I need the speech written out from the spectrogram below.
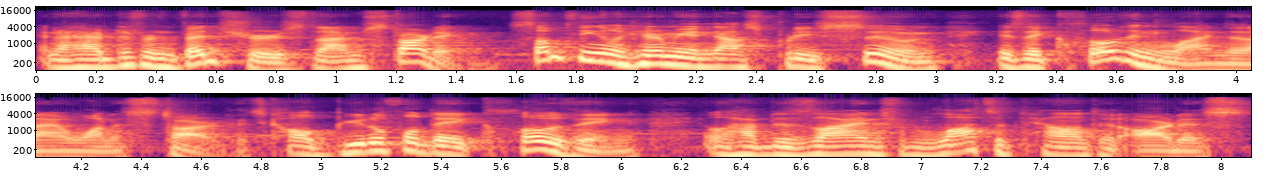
and I have different ventures that I'm starting. Something you'll hear me announce pretty soon is a clothing line that I want to start. It's called Beautiful Day Clothing. It'll have designs from lots of talented artists.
